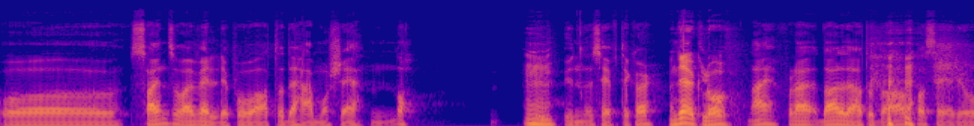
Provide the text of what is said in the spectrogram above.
og Science var veldig på at det her må skje nå, Mm. under safety car. Men det er jo ikke lov. Nei, for da, da er det det at da passerer jo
